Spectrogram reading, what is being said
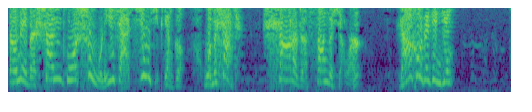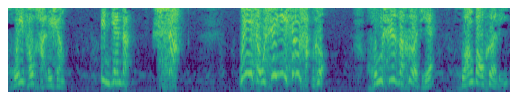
到那边山坡树林下休息片刻，我们上去杀了这三个小儿，然后再进京。回头喊了一声，并肩子上。鬼手师一声喊喝，红狮子贺杰。黄豹贺礼，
